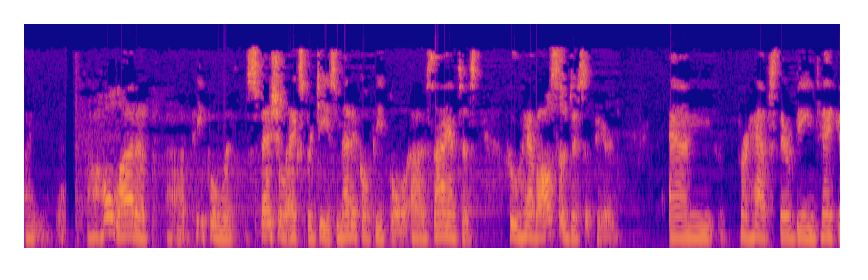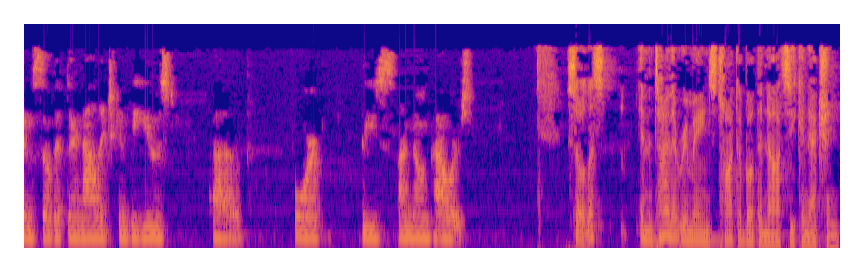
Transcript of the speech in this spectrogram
a, a, whole lot of uh, people with special expertise, medical people, uh, scientists, who have also disappeared and perhaps they're being taken so that their knowledge can be used uh, for these unknown powers. So let's, in the time that remains, talk about the Nazi connection.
